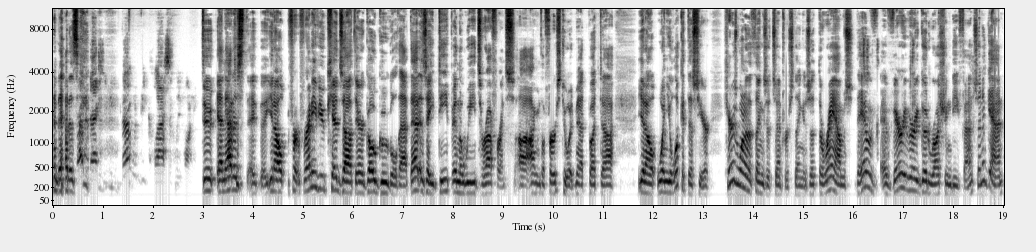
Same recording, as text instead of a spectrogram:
and that is That would actually that would be classically funny. dude and that is uh, you know for, for any of you kids out there go google that that is a deep in the weeds reference uh, i'm the first to admit but uh, you know when you look at this here here's one of the things that's interesting is that the rams they have a very very good rushing defense. And again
